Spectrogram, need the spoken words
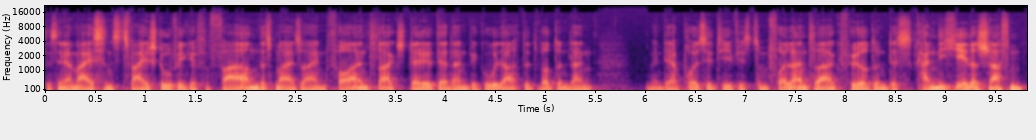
Das sind ja meistens zweistufige Verfahren, dass man also einen Vorantrag stellt, der dann begutachtet wird und dann, wenn der positiv ist, zum Vollantrag führt. Und das kann nicht jeder schaffen.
